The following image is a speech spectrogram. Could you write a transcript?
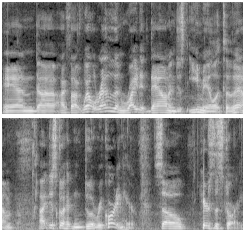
And uh, I thought, well, rather than write it down and just email it to them, I just go ahead and do a recording here. So here's the story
